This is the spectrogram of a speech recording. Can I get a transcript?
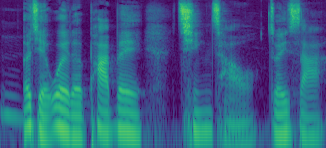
嗯，而且为了怕被清朝追杀，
